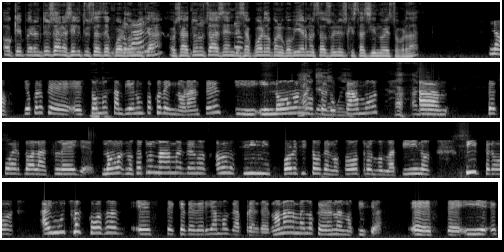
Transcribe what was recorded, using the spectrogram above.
Ok, pero entonces, Araceli, ¿tú estás de acuerdo, ¿Legal? mija? O sea, tú no estás en desacuerdo con el gobierno de Estados Unidos que está haciendo esto, ¿verdad? No, yo creo que eh, somos también un poco de ignorantes y, y no nos Ándale, educamos am, de acuerdo a las leyes. No, nosotros nada más vemos, oh sí, pobrecitos de nosotros, los latinos. Sí, pero hay muchas cosas este que deberíamos de aprender, no nada más lo que ven en las noticias. Este, y eh,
